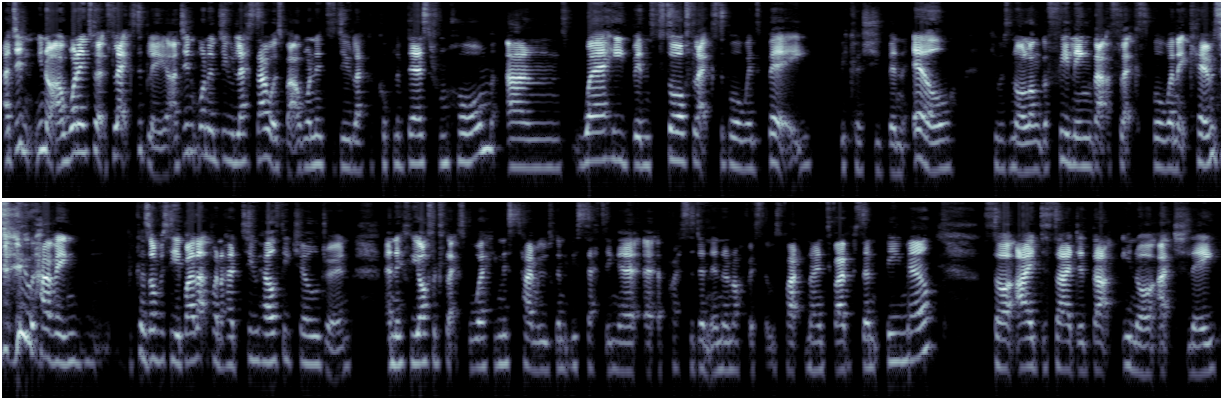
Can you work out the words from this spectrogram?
I didn't, you know, I wanted to work flexibly. I didn't want to do less hours, but I wanted to do like a couple of days from home. And where he'd been so flexible with B because she'd been ill, he was no longer feeling that flexible when it came to having because obviously by that point I had two healthy children, and if he offered flexible working this time, he was going to be setting a, a precedent in an office that was ninety five percent female. So I decided that, you know, actually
